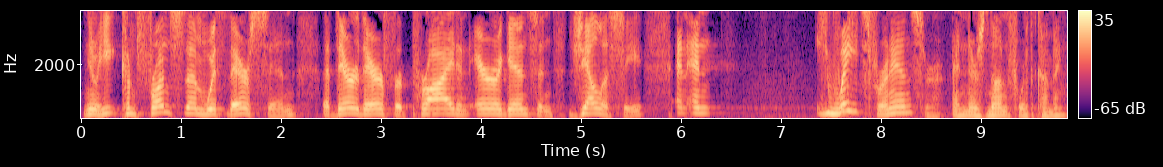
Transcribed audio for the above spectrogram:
You know, he confronts them with their sin, that they're there for pride and arrogance and jealousy. And, and he waits for an answer, and there's none forthcoming.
